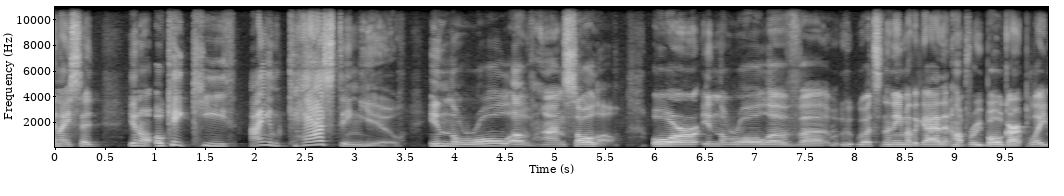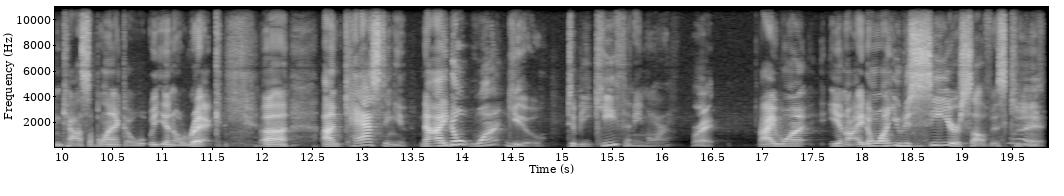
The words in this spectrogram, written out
and I said, you know, okay, Keith, I am casting you in the role of Han Solo. Or in the role of uh, what's the name of the guy that Humphrey Bogart played in Casablanca? You know, Rick. Uh, I'm casting you now. I don't want you to be Keith anymore. Right. I want you know I don't want you to see yourself as Keith. Right.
